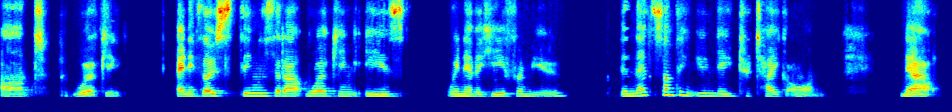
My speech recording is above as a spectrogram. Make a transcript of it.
aren't working. And if those things that aren't working is we never hear from you, then that's something you need to take on. Now,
